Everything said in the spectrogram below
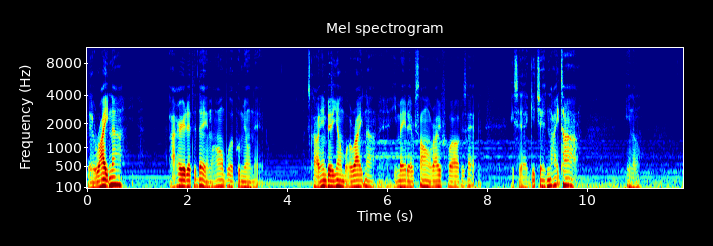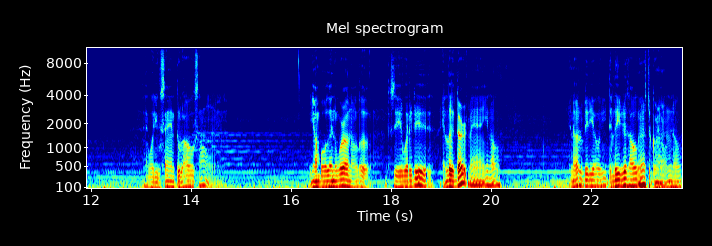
That right now, I heard that today. My homeboy put me on that. It's called NBA Youngboy right now, man. He made that song right before all this happened. He said, I get you at nighttime. You know. That's what he was saying through the whole song. And Youngboy letting the world know, look, this is what it is. And Lil Durk, man, you know, another video, he deleted his whole Instagram, you know.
